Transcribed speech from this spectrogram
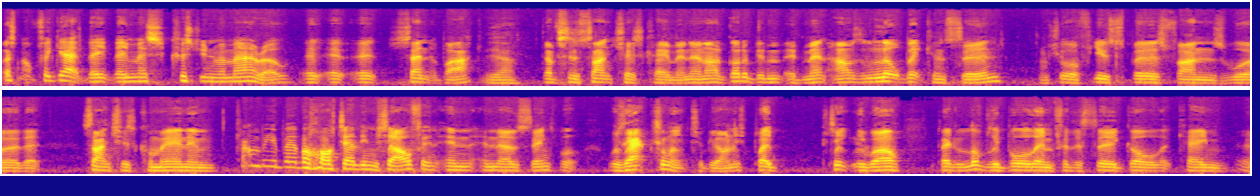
let's not forget, they, they missed Cristian Romero at, at, at centre back. Yeah. Davinson Sanchez came in, and I've got to admit, I was a little bit concerned. I'm sure a few Spurs fans were that Sanchez come in and can be a bit of a hothead himself in, in, in those things, but was excellent to be honest. Played particularly well. Played a lovely ball in for the third goal that came uh,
